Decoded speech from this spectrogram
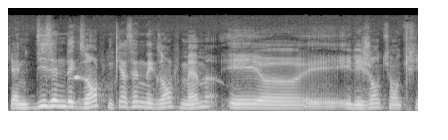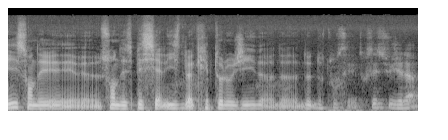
il y a une dizaine d'exemples, une quinzaine d'exemples même, et, euh, et, les gens qui ont écrit sont des, euh, sont des spécialistes de la cryptologie, de, de, de, tous ces, tous ces sujets-là.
